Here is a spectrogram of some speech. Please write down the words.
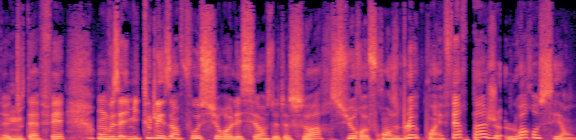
euh, mmh. tout à fait. On vous a mis toutes les infos sur les séances de ce soir sur francebleu.fr, page Loire-Océan.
